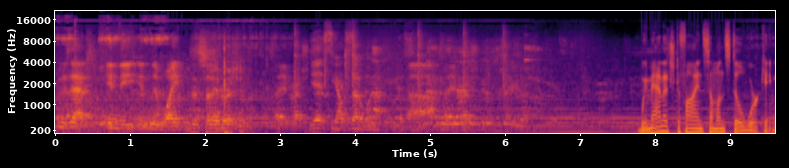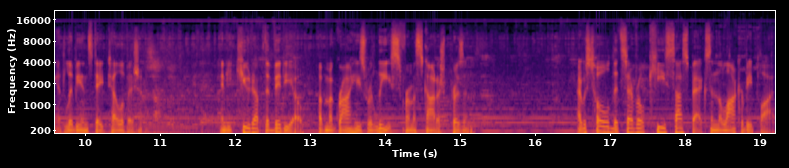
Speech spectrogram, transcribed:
Who is that in the in the white? Is that Syed Rashid? Syed Rashid. Yes, yes, that one. Uh, Syed Rashid. We managed to find someone still working at Libyan state television, and he queued up the video of Megrahi's release from a Scottish prison. I was told that several key suspects in the Lockerbie plot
